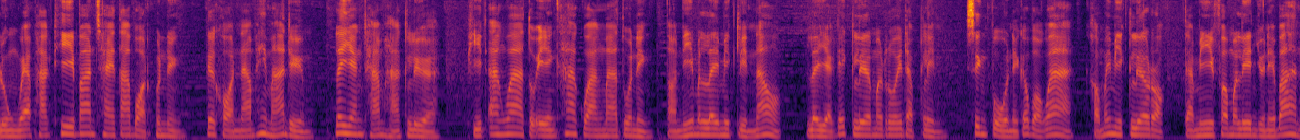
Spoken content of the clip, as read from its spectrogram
ลุงแวะพักที่บ้านชายตาบอดคนหนึ่ง เพื่อขอน้ำให้ม้าดื่ม และยังถามหาเกลือ พีทอ้างว่าตัวเองฆ่ากวางมาตัวหนึ่ง ตอนนี้มันเลยมีกลิ่นเน่า เลยอยากได้เกลือมาโรยดับกลิ่น ซึ่งปู่เนี่ยก็บอกว่าเขาไม่มีเกลือหรอก แต่มีฟอร์มาลีนอยู่ในบ้าน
